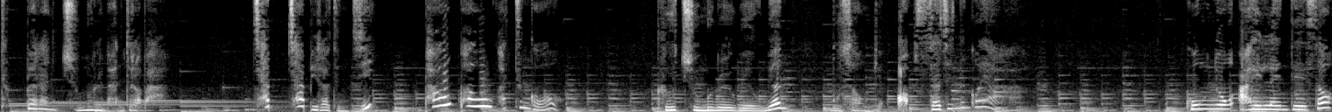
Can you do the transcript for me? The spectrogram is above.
특별한 주문을 만들어봐. 찹찹이라든지 파우파우 같은 거. 그 주문을 외우면 무서운 게 없어지는 거야. 공룡 아일랜드에서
